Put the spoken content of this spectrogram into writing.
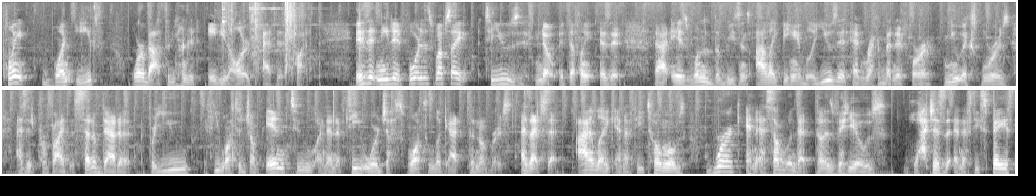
0.1 ETH or about $380 at this time. Is it needed for this website to use it? No, it definitely isn't. That is one of the reasons I like being able to use it and recommend it for new explorers as it provides a set of data for you if you want to jump into an NFT or just want to look at the numbers. As I've said, I like NFT Tomo's work and as someone that does videos watches the NFT space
